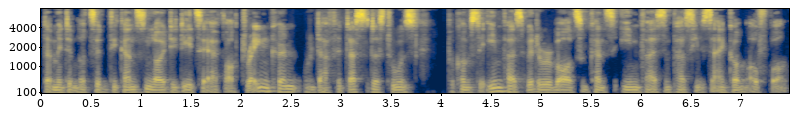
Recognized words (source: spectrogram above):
damit im Prinzip die ganzen Leute DCF auch traden können und dafür, dass du das tust, bekommst du ebenfalls wieder Rewards und kannst ebenfalls ein passives Einkommen aufbauen.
